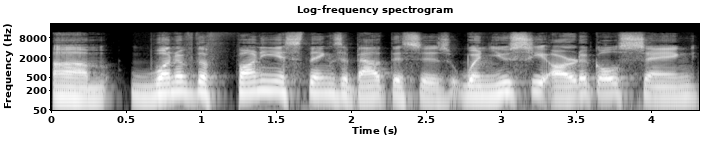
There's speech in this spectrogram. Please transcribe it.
Um, one of the funniest things about this is when you see articles saying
